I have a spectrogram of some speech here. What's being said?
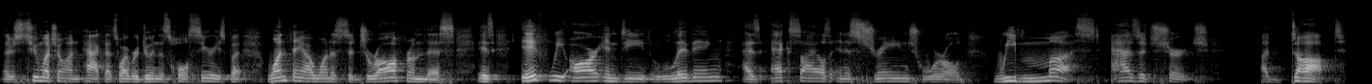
There's too much to unpack. That's why we're doing this whole series. But one thing I want us to draw from this is if we are indeed living as exiles in a strange world, we must, as a church, adopt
